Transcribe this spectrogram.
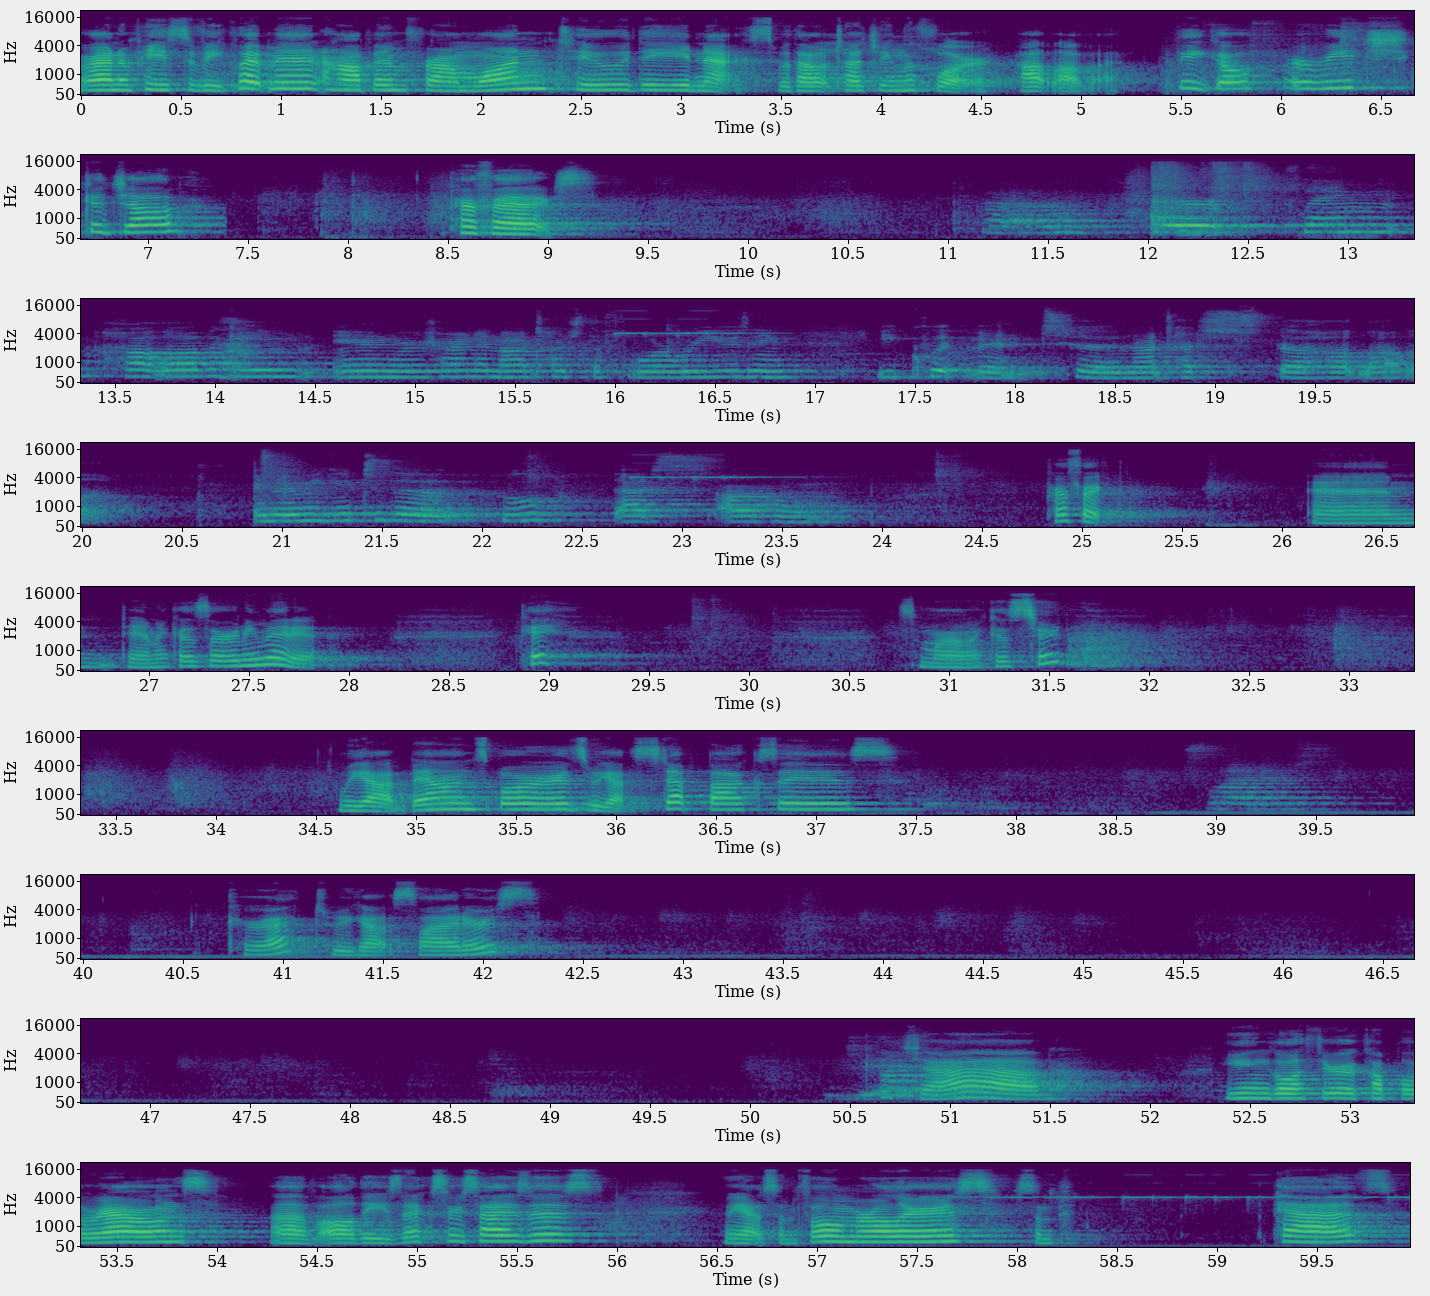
We're on a piece of equipment, hopping from one to the next without touching the floor. Hot lava. There you go, or reach. Good job. Perfect. We're playing touch the floor. We're using equipment to not touch the hot lava. And when we get to the hoop, that's our home. Perfect. And Danica's already made it. Okay. So Monica's turn. We got balance boards, we got step boxes. Sliders. Correct, we got sliders. Job. You can go through a couple rounds of all these exercises. We got some foam rollers, some pads.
